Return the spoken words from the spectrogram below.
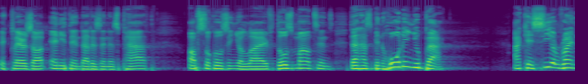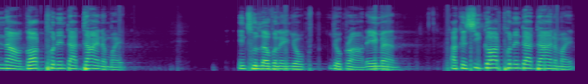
It clears out anything that is in its path, obstacles in your life, those mountains that has been holding you back. I can see it right now, God putting that dynamite into leveling your, your ground. Amen. I can see God putting that dynamite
